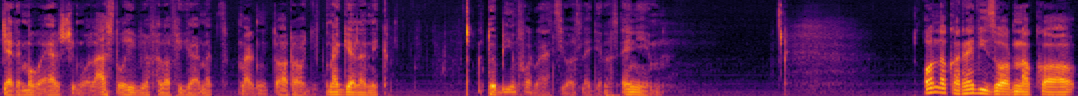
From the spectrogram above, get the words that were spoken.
Erre maga Elsimó László hívja fel a figyelmet, mármint arra, hogy itt megjelenik. Többi információ az legyen az enyém. Annak a revizornak a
